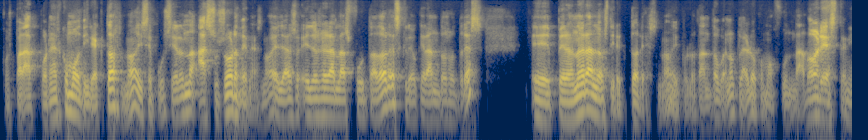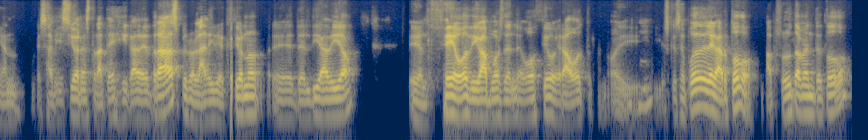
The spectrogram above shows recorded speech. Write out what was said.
pues para poner como director, ¿no? Y se pusieron a sus órdenes, ¿no? Ellos, ellos eran los fundadores, creo que eran dos o tres, eh, pero no eran los directores, ¿no? Y por lo tanto, bueno, claro, como fundadores tenían esa visión estratégica detrás, pero la dirección eh, del día a día, el CEO, digamos, del negocio era otro, ¿no? Y, es que se puede delegar todo, absolutamente todo.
